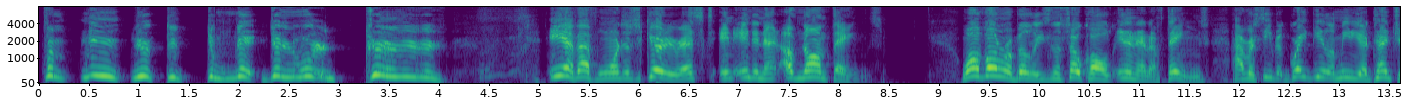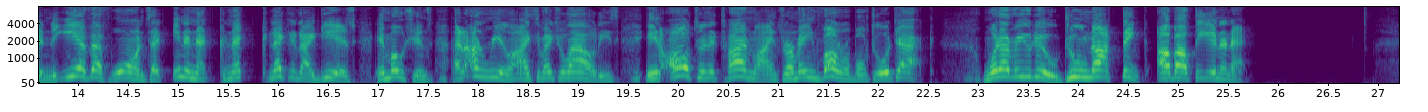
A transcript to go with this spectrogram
from EFF warns of security risks in Internet of Non-Things. While vulnerabilities in the so called Internet of Things have received a great deal of media attention, the EFF warns that Internet connect- connected ideas, emotions, and unrealized eventualities in alternate timelines remain vulnerable to attack. Whatever you do, do not think about the Internet.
